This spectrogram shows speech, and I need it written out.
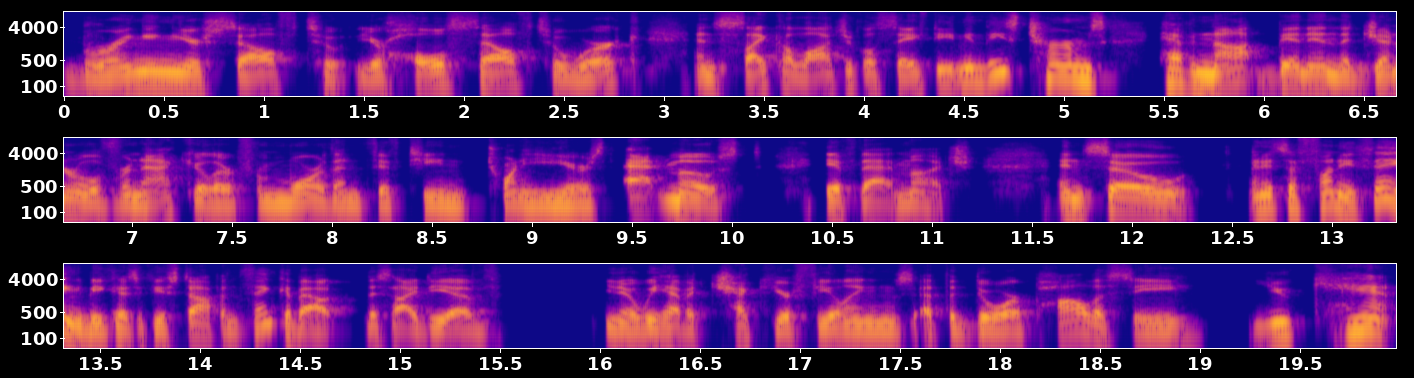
bringing yourself to your whole self to work and psychological safety, I mean, these terms have not been in the general vernacular for more than 15, 20 years at most, if that much. And so, and it's a funny thing because if you stop and think about this idea of, you know, we have a check your feelings at the door policy, you can't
